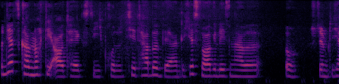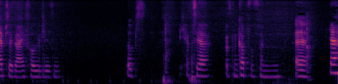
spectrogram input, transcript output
Und jetzt kommen noch die Outtakes, die ich produziert habe, während ich es vorgelesen habe. Oh, stimmt, ich habe es ja gar nicht vorgelesen. Ups, ich habe es ja aus dem Kopf gefunden. Äh, ja,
